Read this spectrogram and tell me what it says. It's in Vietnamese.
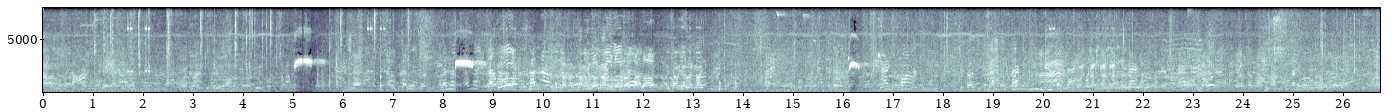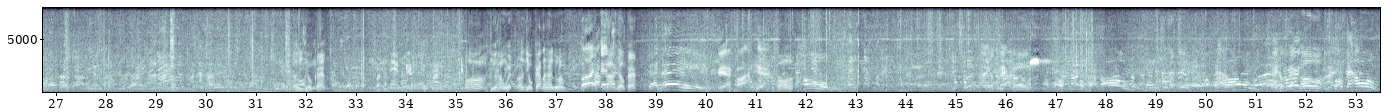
lên ra lên Sao dở lên coi. Vô cát. Đó vừa hạ nguyệt à, vô cát này hai chú năm. Dạ vô cát. Kìa, có ẩn kìa. có. Này, hút cát. Này, hút cát luôn.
